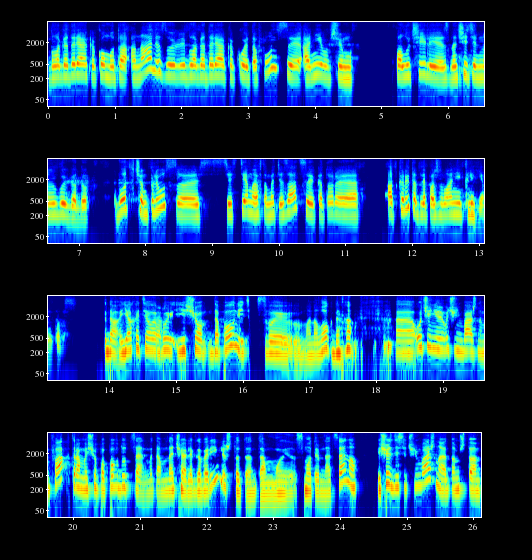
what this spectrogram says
благодаря какому-то анализу или благодаря какой-то функции они, в общем, получили значительную выгоду. Вот в чем плюс системы автоматизации, которая открыто для пожеланий клиентов. Да, я хотела Хорошо. бы еще дополнить свой монолог, да. Очень-очень важным фактором еще по поводу цен. Мы там вначале говорили, что там мы смотрим на цену. Еще здесь очень важно о том, что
